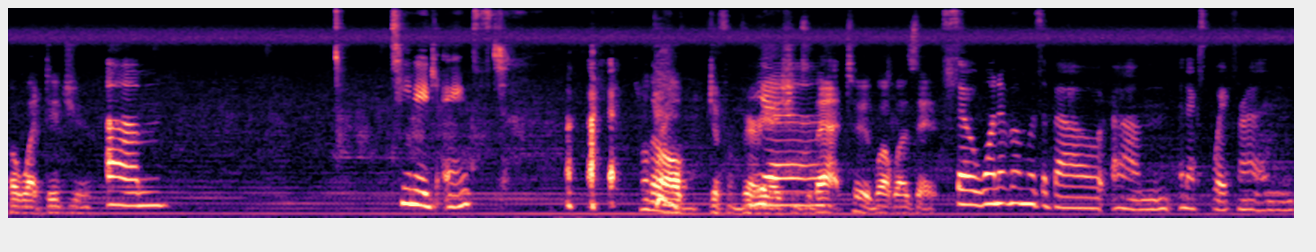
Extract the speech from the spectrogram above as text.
But what did you? Um, teenage angst. Well, they're all different variations Yeah. of that too. What was it? So one of them was about um, an ex-boyfriend.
